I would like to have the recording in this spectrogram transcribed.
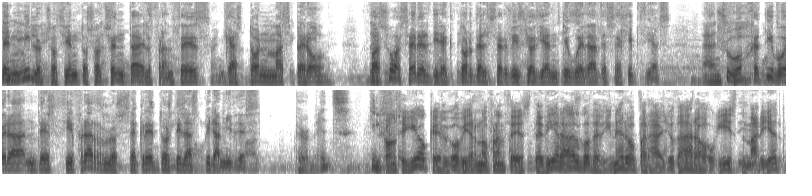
En 1880, el francés Gaston Maspero pasó a ser el director del Servicio de Antigüedades Egipcias. Su objetivo era descifrar los secretos de las pirámides. Consiguió que el gobierno francés cediera algo de dinero para ayudar a Auguste Mariette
